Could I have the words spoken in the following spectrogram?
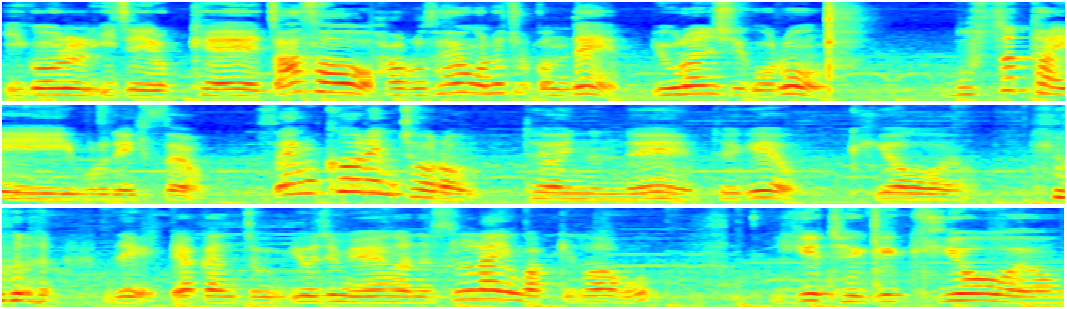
이거를 이제 이렇게 짜서 바로 사용을 해줄 건데 이런 식으로 무스 타입으로 돼 있어요. 생크림처럼 되어 있는데 되게 귀여워요. 근데 약간 좀 요즘 유행하는 슬라임 같기도 하고 이게 되게 귀여워요.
